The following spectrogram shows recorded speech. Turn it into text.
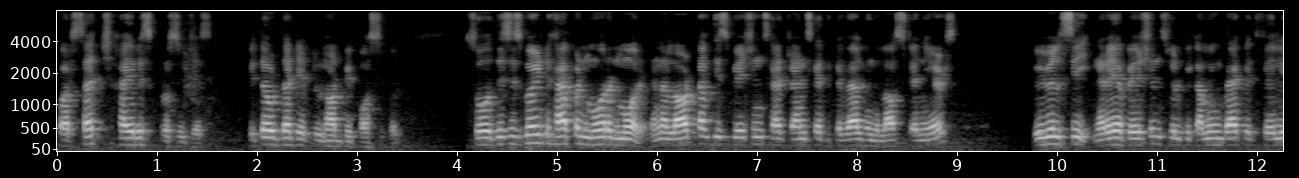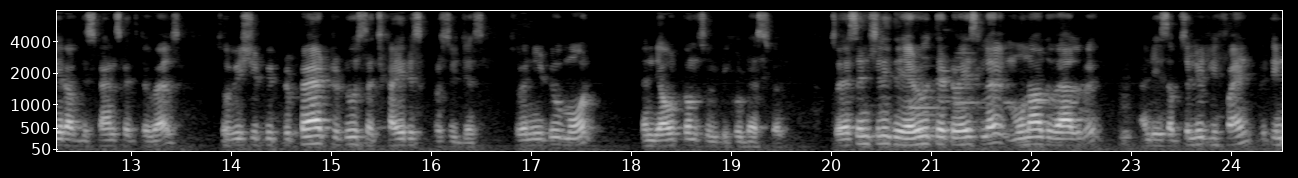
for such high risk procedures. Without that, it will not be possible. So this is going to happen more and more. And a lot of these patients had transcatheter valve in the last 10 years. We will see. Naraya patients will be coming back with failure of these transcatheter valves. So we should be prepared to do such high risk procedures. So when you do more, then the outcomes will be good as well. So essentially the எழுபத்தெட்டு வயசுல மூணாவது valve and he is absolutely fine. Within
